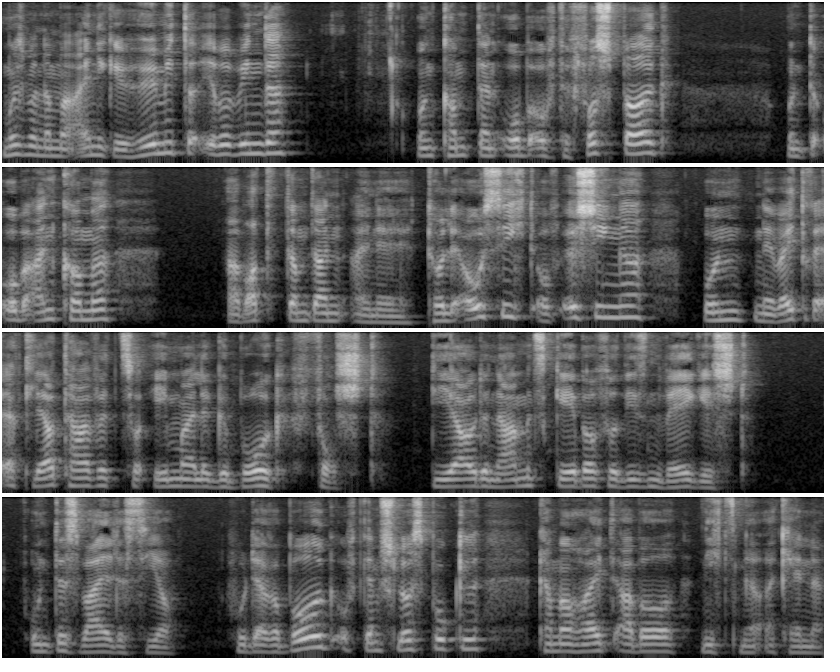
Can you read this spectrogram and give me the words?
muss man nochmal einige Höhenmeter überwinden und kommt dann oben auf den Forstberg. Und da oben ankommen erwartet dann eine tolle Aussicht auf Öschinger und eine weitere Erklärtafel zur ehemaligen Burg Forst, die ja auch der Namensgeber für diesen Weg ist. Und des Waldes hier. Von der Burg auf dem Schlossbuckel kann man heute aber nichts mehr erkennen.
